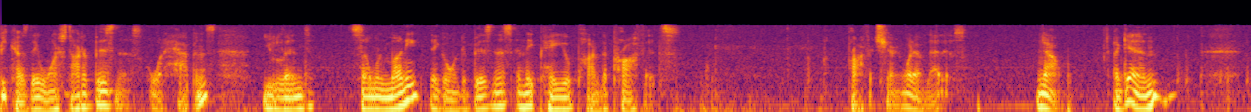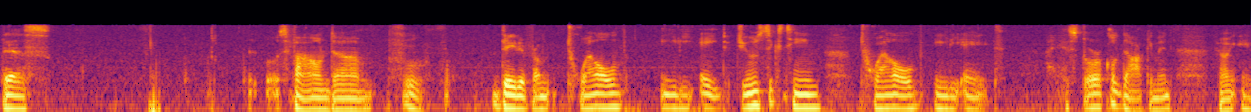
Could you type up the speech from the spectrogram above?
Because they want to start a business. What happens? You lend someone money, they go into business, and they pay you a part of the profits. Profit sharing, whatever that is. Now, again, this was found, um, dated from 1288, June 16, 1288. A historical document showing a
